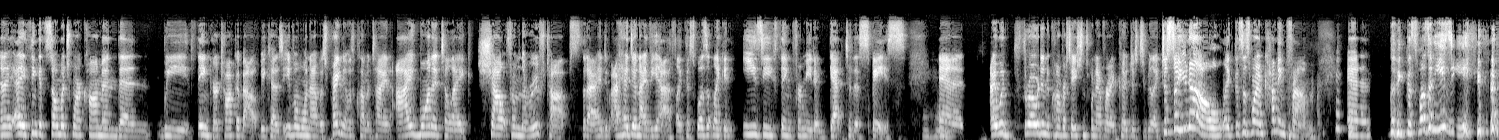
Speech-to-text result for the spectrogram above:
And I, I, think it's so much more common than we think or talk about because even when I was pregnant with Clementine, I wanted to like shout from the rooftops that I had I had done IVF. Like this wasn't like an easy thing for me to get to this space. Mm-hmm. And I would throw it into conversations whenever I could just to be like, just so you know, like this is where I'm coming from. and like this wasn't easy.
